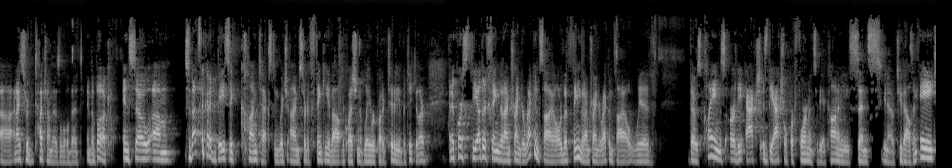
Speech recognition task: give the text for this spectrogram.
uh, and I sort of touch on those a little bit in the book. And so, um, so that's the kind of basic context in which I'm sort of thinking about the question of labor productivity in particular. And of course, the other thing that I'm trying to reconcile, or the thing that I'm trying to reconcile with those claims are the act is the actual performance of the economy since you know 2008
